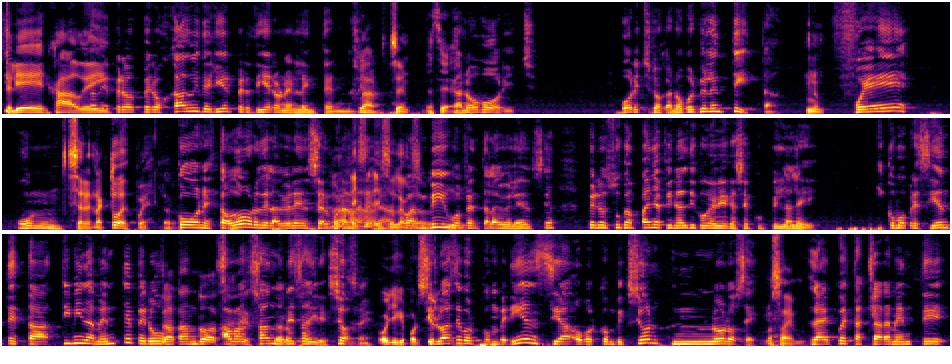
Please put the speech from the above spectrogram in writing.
Telier, Está Jadwe. pero, pero Jado y Telier perdieron en la interna. Claro. Sí. Ganó Boric. Boric no ganó por violentista. no. Fue un Se retractó después. conestador de la violencia de alguna Claro, manera. esa es la Fue ambiguo Mm. frente a la violencia, pero en su campaña final dijo que había que hacer cumplir la ley. Y como presidente está tímidamente, pero Tratando de hacer avanzando eso, claro, en esa sí. dirección. Sí. Oye, que por Si cierto. lo hace por conveniencia o por convicción, no lo sé. No sabemos. Las encuestas claramente,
